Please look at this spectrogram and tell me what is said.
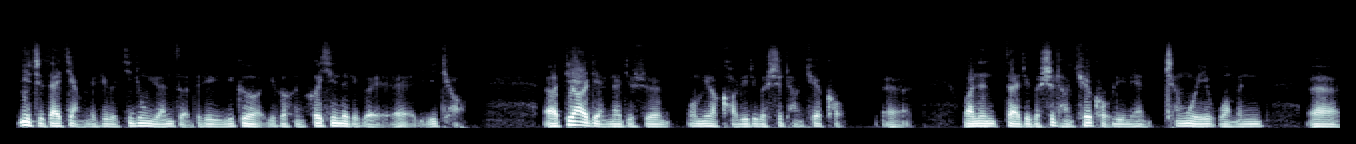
一直在讲的这个集中原则的这个一个一个很核心的这个呃一条。呃，第二点呢，就是我们要考虑这个市场缺口，呃，完了在这个市场缺口里面成为我们呃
